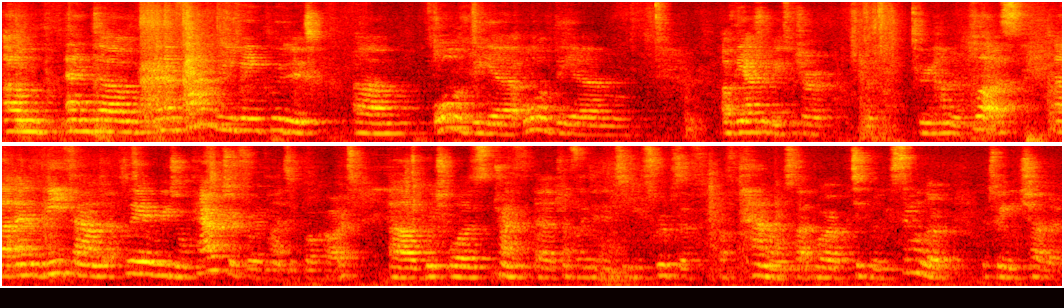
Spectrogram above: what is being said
Um, and um, and then finally we included um, all of the uh, all of the um, of the attributes which are 300 plus, uh, and we found a clear regional character for Atlantic rock art, uh, which was trans uh, translated into these groups of, of panels that were particularly similar between each other.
